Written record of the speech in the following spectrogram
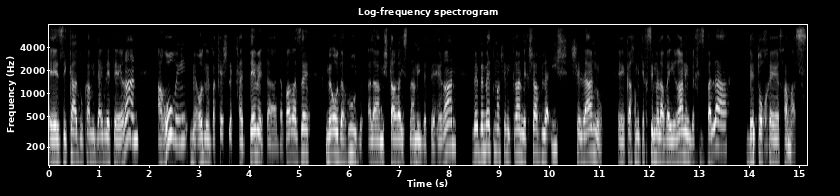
uh, זיקה אדוקה מדי לטהרן, ארורי מאוד מבקש לקדם את הדבר הזה, מאוד אהוד על המשטר האסלאמי בטהרן, ובאמת מה שנקרא נחשב לאיש שלנו ככה מתייחסים אליו האיראנים וחיזבאללה בתוך אה, חמאס.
